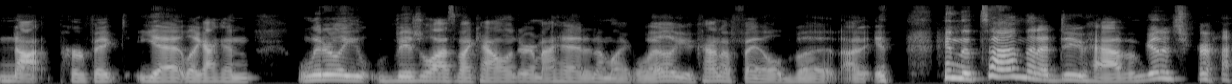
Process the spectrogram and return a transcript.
not perfect yet, like I can literally visualize my calendar in my head and I'm like, well, you kind of failed, but I, in, in the time that I do have, I'm going to try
